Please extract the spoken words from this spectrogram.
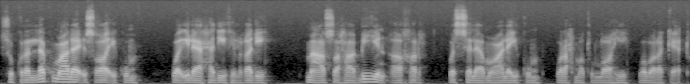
شكرا لكم على إصغائكم وإلى حديث الغد مع صحابي آخر والسلام عليكم ورحمة الله وبركاته.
